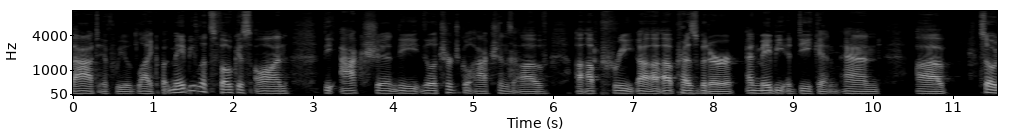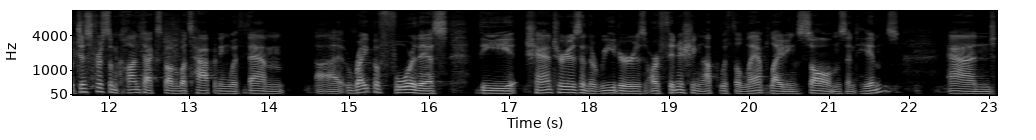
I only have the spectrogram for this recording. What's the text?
that if we would like, but maybe let's focus on the action, the the liturgical actions of a, a pre uh, a presbyter and maybe a deacon. And uh, so, just for some context on what's happening with them, uh, right before this, the chanters and the readers are finishing up with the lamp lighting psalms and hymns, and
